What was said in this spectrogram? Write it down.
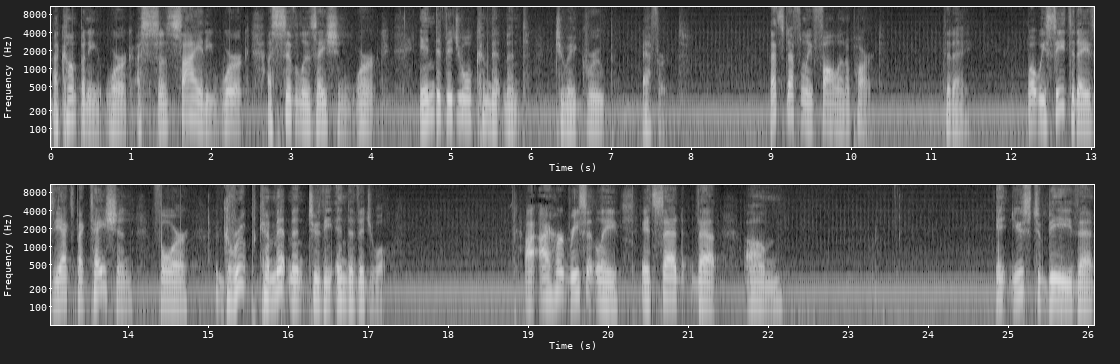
a company work, a society work, a civilization work. Individual commitment to a group effort. That's definitely fallen apart today. What we see today is the expectation for group commitment to the individual. I, I heard recently it said that um, it used to be that,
